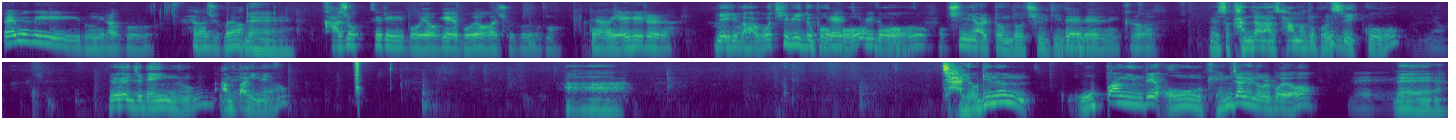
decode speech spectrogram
패밀리 룸이라고 해가지고요. 네. 가족들이 뭐 여기에 모여가지고 뭐 그냥 얘기를 얘기도 하고, TV도 보고, 네, TV도 뭐, 보고 뭐. 취미 활동도 즐기고 네네네 그런 여기서 간단한 사무도 볼 수 있고 여기가 이제 메인 룸 안방이네요. 아, 자 여기는 옷방인데 오 굉장히 넓어요. 네. 네,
